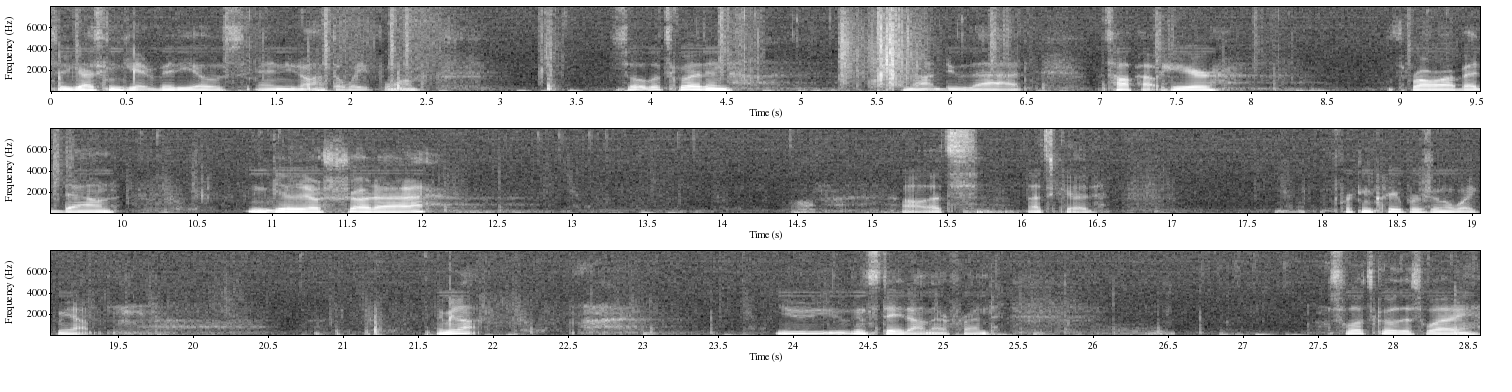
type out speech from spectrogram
so you guys can get videos and you don't have to wait for them. So let's go ahead and not do that. Let's hop out here, throw our bed down, and get a little shut eye. Oh, that's that's good. Freaking creeper's gonna wake me up. Maybe not. You you can stay down there, friend. So let's go this way.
